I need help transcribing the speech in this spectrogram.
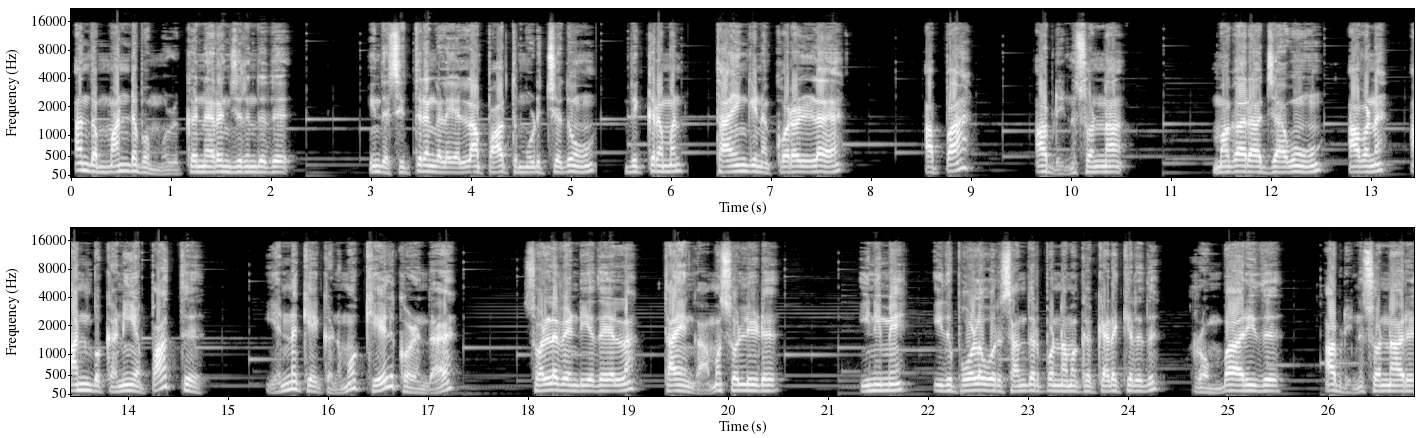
அந்த மண்டபம் முழுக்க நிறைஞ்சிருந்தது. இந்த சித்திரங்களை எல்லாம் பார்த்து முடிச்சதும் விக்ரமன் தயங்கின குரல்ல அப்பா அப்படின்னு சொன்னான். மகாராஜாவும் அவனை அன்பு கனிய பார்த்து என்ன கேட்கணுமோ கேளு குழந்த. சொல்ல வேண்டியதையெல்லாம் தயங்காம சொல்லிடு. இனிமே இது போல ஒரு சந்தர்ப்பம் நமக்கு கிடைக்கிறது ரொம்ப அரிது அப்படின்னு சொன்னாரு.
